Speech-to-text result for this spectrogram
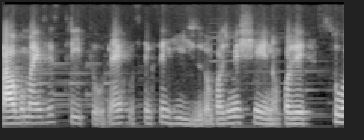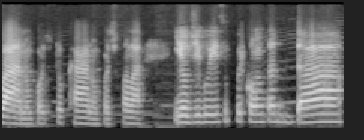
algo mais restrito, né? Você tem que ser rígido, não pode mexer, não pode suar, não pode tocar, não pode falar. E eu digo isso por conta da,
